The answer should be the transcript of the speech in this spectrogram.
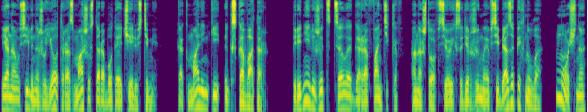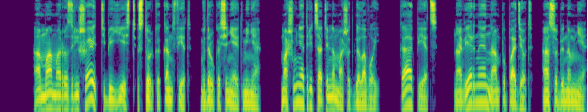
И она усиленно жует, размашисто работая челюстями, как маленький экскаватор. Перед ней лежит целая гора фантиков. Она что, все их содержимое в себя запихнула? Мощно. А мама разрешает тебе есть столько конфет? Вдруг осеняет меня. Машуня отрицательно машет головой. Капец. Наверное, нам попадет. Особенно мне.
